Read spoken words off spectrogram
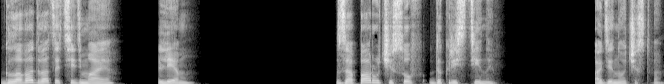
Глава 27. Лем. За пару часов до Кристины. Одиночество.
